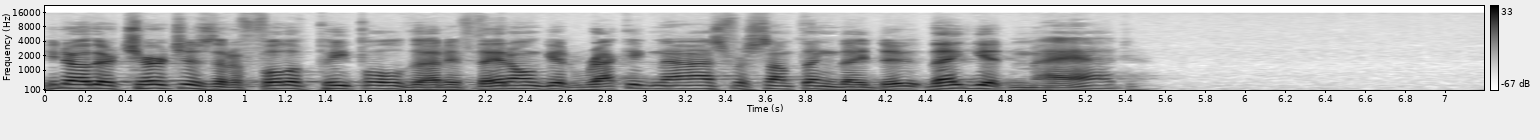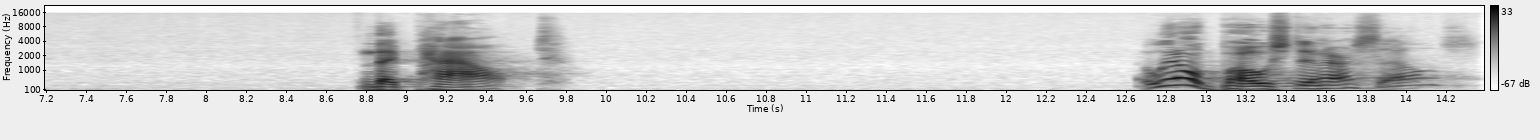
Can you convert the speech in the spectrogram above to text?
You know, there are churches that are full of people that if they don't get recognized for something they do, they get mad. And they pout. We don't boast in ourselves.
